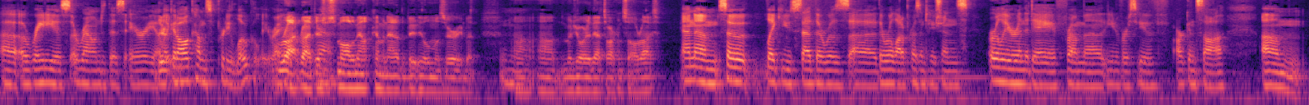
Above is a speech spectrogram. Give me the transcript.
uh, a radius around this area. There, like it all comes pretty locally, right? Right, right. There's yeah. a small amount coming out of the Bootheel, Missouri, but mm-hmm. uh, uh, the majority of that's Arkansas rice. And um, so, like you said, there was uh, there were a lot of presentations earlier in the day from uh, the University of Arkansas. Um,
